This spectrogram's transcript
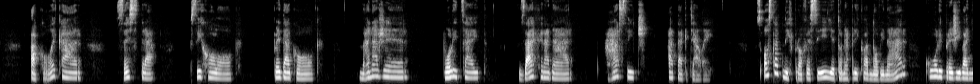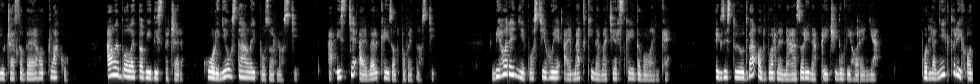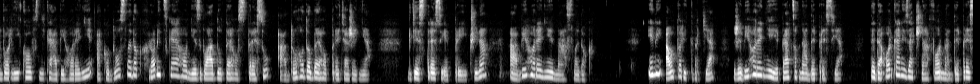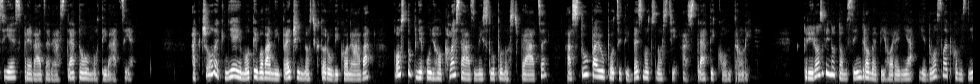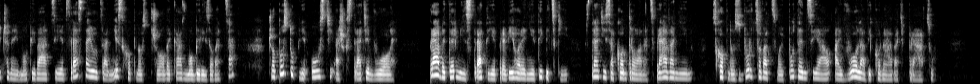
ako lekár, sestra, psychológ, pedagóg, manažér, policajt, záchranár, hasič a tak ďalej. Z ostatných profesí je to napríklad novinár kvôli prežívaniu časového tlaku alebo letový dispečer kvôli neustálej pozornosti a iste aj veľkej zodpovednosti. Vyhorenie postihuje aj matky na materskej dovolenke. Existujú dva odborné názory na príčinu vyhorenia – podľa niektorých odborníkov vzniká vyhorenie ako dôsledok chronického nezvládnutého stresu a dlhodobého preťaženia, kde stres je príčina a vyhorenie následok. Iní autory tvrdia, že vyhorenie je pracovná depresia, teda organizačná forma depresie sprevádzaná stratou motivácie. Ak človek nie je motivovaný pre činnosť, ktorú vykonáva, Postupne u ňoho klesá zmysluplnosť práce a stúpajú pocity bezmocnosti a straty kontroly. Pri rozvinutom syndrome vyhorenia je dôsledkom zničenej motivácie vzrastajúca neschopnosť človeka zmobilizovať sa, čo postupne ústi až k strate vôle. Práve termín straty je pre vyhorenie typický. Stratí sa kontrola nad správaním, schopnosť zburcovať svoj potenciál aj vôľa vykonávať prácu.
